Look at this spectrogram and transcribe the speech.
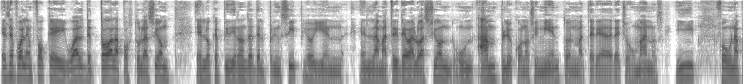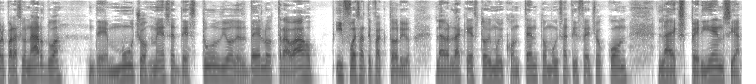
Ese fue el enfoque igual de toda la postulación. Es lo que pidieron desde el principio y en, en la matriz de evaluación, un amplio conocimiento en materia de derechos humanos. Y fue una preparación ardua de muchos meses de estudio, desvelo, trabajo y fue satisfactorio. La verdad que estoy muy contento, muy satisfecho con la experiencia.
